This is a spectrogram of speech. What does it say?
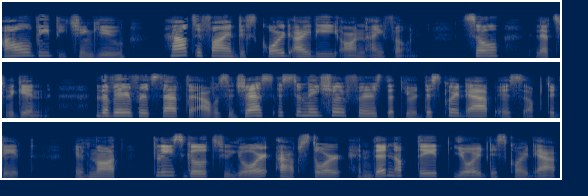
I will be teaching you how to find Discord ID on iPhone. So let's begin. The very first step that I would suggest is to make sure first that your Discord app is up to date. If not, please go to your App Store and then update your Discord app.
